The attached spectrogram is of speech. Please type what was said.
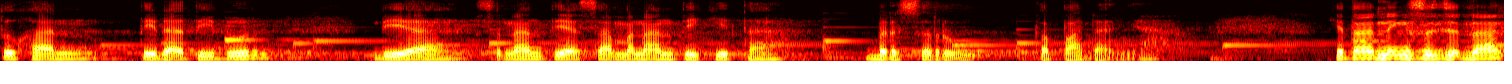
Tuhan tidak tidur, Dia senantiasa menanti kita berseru kepadanya. Kita hening sejenak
